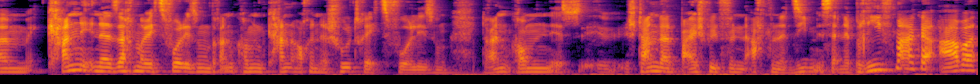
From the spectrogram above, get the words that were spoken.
ähm, kann in der Sachenrechtsvorlesung drankommen, kann auch in der Schuldrechtsvorlesung drankommen. Das äh, Standardbeispiel für den 807 ist eine Briefmarke, aber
